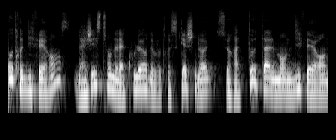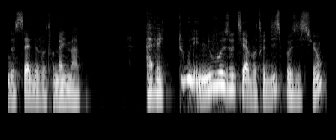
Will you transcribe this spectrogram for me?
Autre différence, la gestion de la couleur de votre sketchnote sera totalement différente de celle de votre mind map. Avec tous les nouveaux outils à votre disposition,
